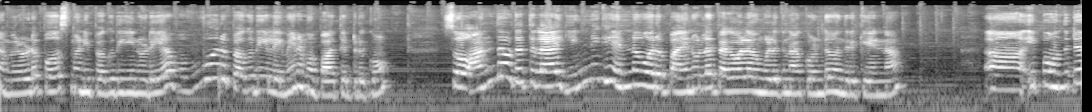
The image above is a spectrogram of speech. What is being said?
நம்மளோட பர்ஸ் மணி பகுதியினுடைய ஒவ்வொரு பகுதியிலையுமே நம்ம பார்த்துட்டு இருக்கோம் ஸோ அந்த விதத்தில் இன்னைக்கு என்ன ஒரு பயனுள்ள தகவலை உங்களுக்கு நான் கொண்டு வந்திருக்கேன்னா இப்போ வந்துட்டு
